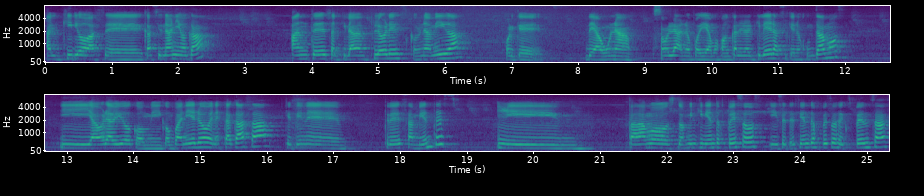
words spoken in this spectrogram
alquilo hace casi un año acá. Antes alquilaba en Flores con una amiga porque de a una sola no podíamos bancar el alquiler, así que nos juntamos. Y ahora vivo con mi compañero en esta casa que tiene tres ambientes y pagamos 2.500 pesos y 700 pesos de expensas,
